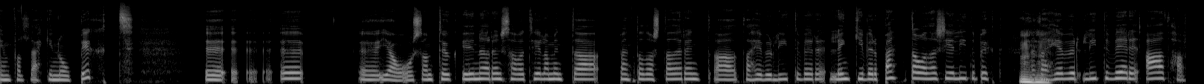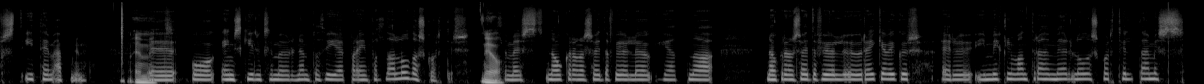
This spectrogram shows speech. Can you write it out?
einfallega ekki nóg byggt. Uh, uh, Uh, já og samtök yðnarins hafa til að mynda bent á það staðreind að það hefur verið, lengi verið bent á að það sé lítið byggt mm -hmm. en mhm. það hefur lítið verið aðhafst í þeim efnum uh, og einn skýring sem hefur nefnt á því er bara einfallega lóðaskortur nágrannar sveitafjölu hérna, nágrannar sveitafjölu Reykjavíkur eru í miklu vandraði með lóðaskort til dæmis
